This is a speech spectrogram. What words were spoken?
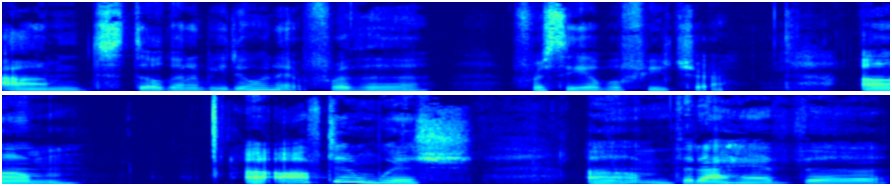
I'm still going to be doing it for the foreseeable future. Um, I often wish um, that I had the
